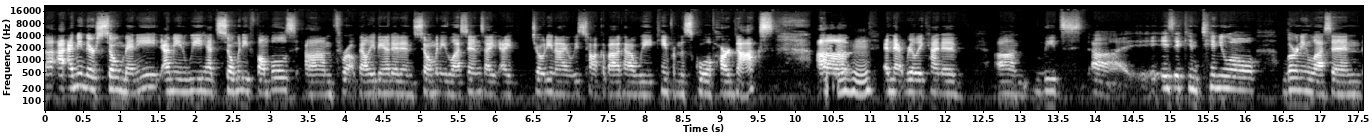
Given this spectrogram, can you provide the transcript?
I mean, there's so many. I mean, we had so many fumbles um, throughout Belly Bandit and so many lessons. I, I, Jodi and I always talk about how we came from the school of hard knocks, um, mm-hmm. and that really kind of um, leads uh, is a continual learning lesson,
